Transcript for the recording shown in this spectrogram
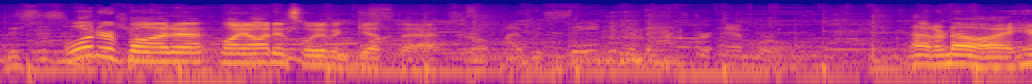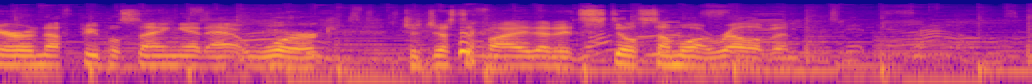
This is I wonder if my, my audience will even get that. I was saving the Master Emerald. I don't know. I hear enough people saying it at work to justify that it's still somewhat relevant. It sounds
